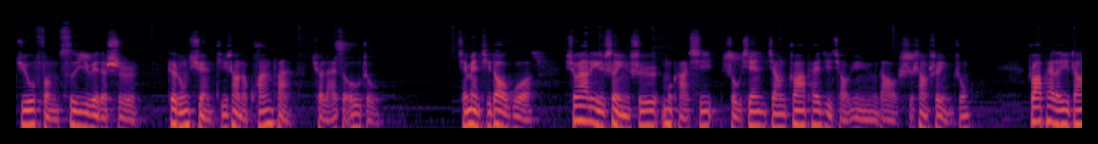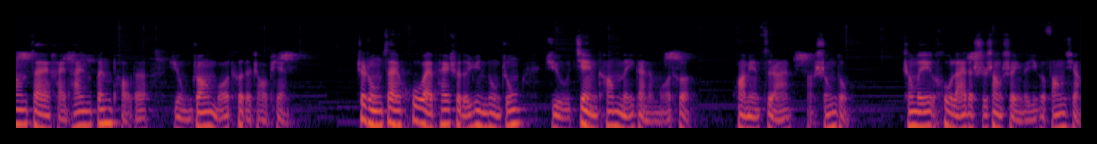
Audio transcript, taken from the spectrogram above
具有讽刺意味的是，这种选题上的宽泛却来自欧洲。前面提到过，匈牙利摄影师穆卡西首先将抓拍技巧运用到时尚摄影中。抓拍了一张在海滩奔跑的泳装模特的照片。这种在户外拍摄的运动中具有健康美感的模特，画面自然而生动，成为后来的时尚摄影的一个方向。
